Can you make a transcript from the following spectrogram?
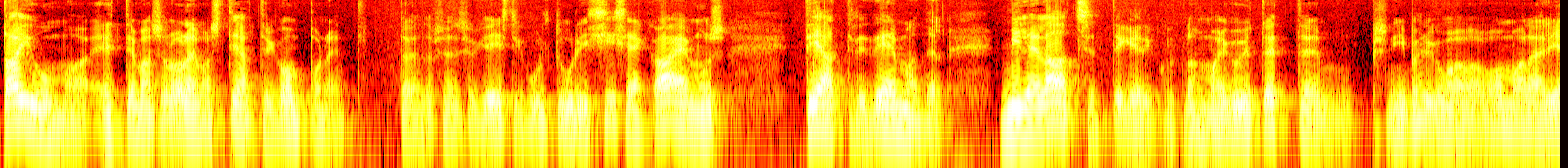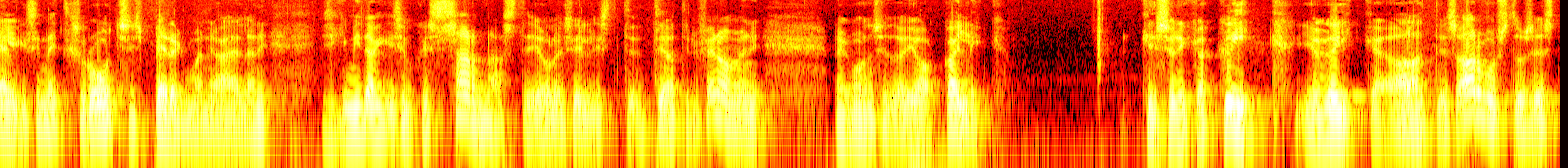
tajuma, et temas on olemas teatrikomponent. tähendab, see on sihuke Eesti kultuuri sisekaemus teatri teemadel, millelaadset tegelikult noh, ma ei kujuta ette, nii palju, kui ma omal ajal jälgisin näiteks Rootsis Bergmani ajal ja nii isegi midagi sihukest sarnast ei ole sellist teatrifenomeni nagu on seda Jaak Allik. kes on ikka kõik ja kõike alates arvustusest,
